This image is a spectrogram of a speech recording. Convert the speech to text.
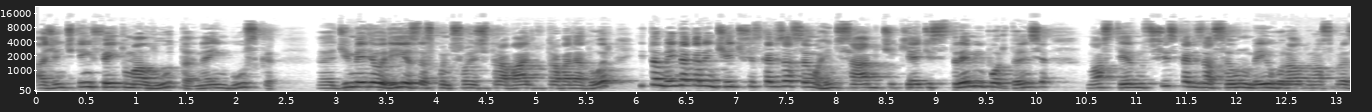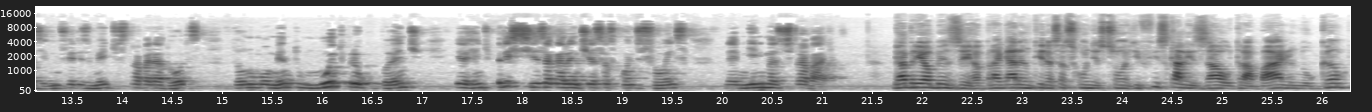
a gente tem feito uma luta, né, em busca eh, de melhorias das condições de trabalho do trabalhador e também da garantia de fiscalização. A gente sabe de que é de extrema importância nós termos fiscalização no meio rural do nosso Brasil. Infelizmente, os trabalhadores estão num momento muito preocupante e a gente precisa garantir essas condições né, mínimas de trabalho. Gabriel Bezerra, para garantir essas condições de fiscalizar o trabalho no campo,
